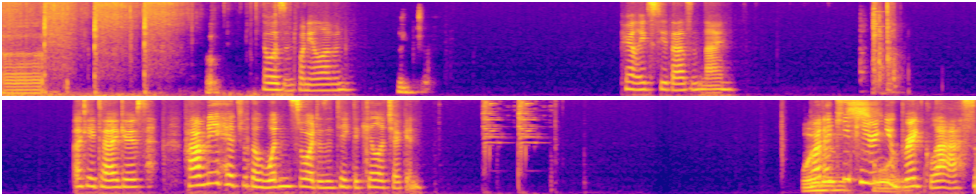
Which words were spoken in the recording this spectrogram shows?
Uh, It wasn't 2011. Apparently it's 2009. Okay, Tigers. How many hits with a wooden sword does it take to kill a chicken? Why do I wooden keep hearing you break glass?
